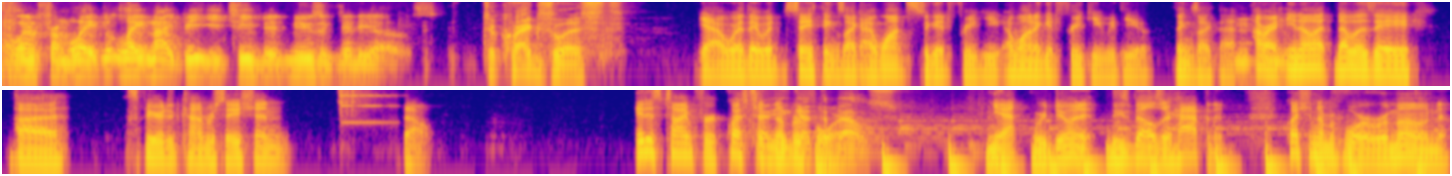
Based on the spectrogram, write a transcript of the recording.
I learned from late late night BET vid- music videos. To Craigslist. Yeah, where they would say things like, I want to get freaky. I want to get freaky with you. Things like that. All right. Mhm. You know what? That was a uh, spirited conversation. So it is time for question number four. bells. Yeah, we're doing it. These bells are happening. Question number four, Ramon.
